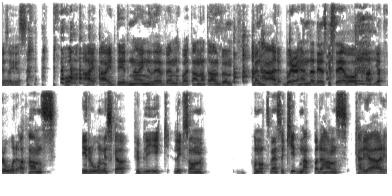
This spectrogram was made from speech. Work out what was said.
precis. Och I, I did 9-11 var ett annat album. Men här började det hända, det jag skulle säga var att jag tror att hans ironiska publik liksom på något vänster kidnappade hans karriär.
